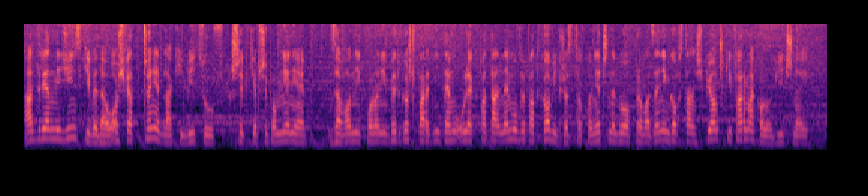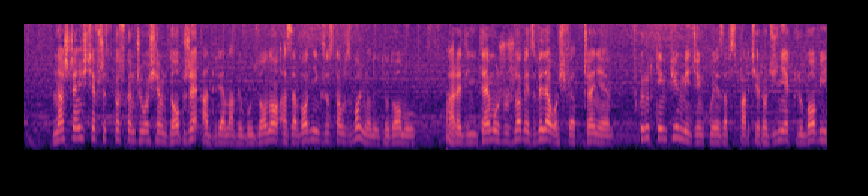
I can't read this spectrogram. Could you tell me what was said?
Adrian Miedziński wydał oświadczenie dla kibiców. Szybkie przypomnienie. Zawodnik Polonii Bydgoszcz parę dni temu uległ fatalnemu wypadkowi, przez co konieczne było wprowadzenie go w stan śpiączki farmakologicznej. Na szczęście wszystko skończyło się dobrze, Adriana wybudzono, a zawodnik został zwolniony do domu. Parę dni temu żużlowiec wydał oświadczenie. Krótkim filmie dziękuję za wsparcie rodzinie, klubowi,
